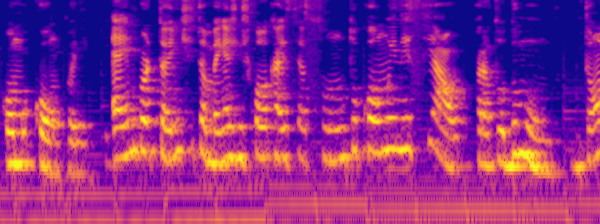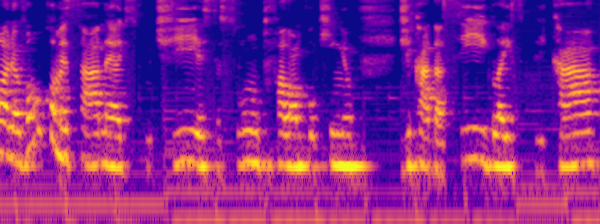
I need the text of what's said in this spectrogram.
como company. É importante também a gente colocar esse assunto como inicial para todo mundo. Então, olha, vamos começar, né, a discutir esse assunto, falar um pouquinho de cada sigla, explicar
